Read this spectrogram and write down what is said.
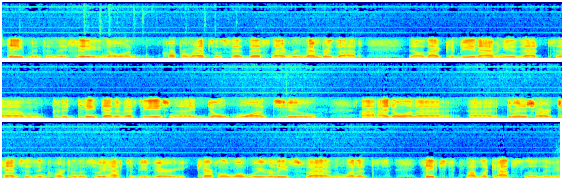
statement and they say, you know, what, Corporal Manseau said this, and I remember that, you know, that could be an avenue that um, could taint that investigation, and I don't want to uh, I don't want to uh, diminish our chances in court on this, so we have to be very careful in what we release and when it's safe to the public. Absolutely,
